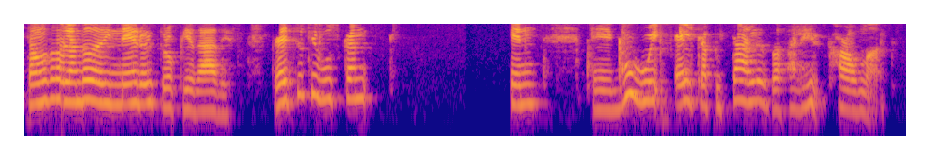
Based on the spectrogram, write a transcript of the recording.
estamos hablando de dinero y propiedades. De hecho, si buscan en eh, Google el capital, les va a salir Karl Marx,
